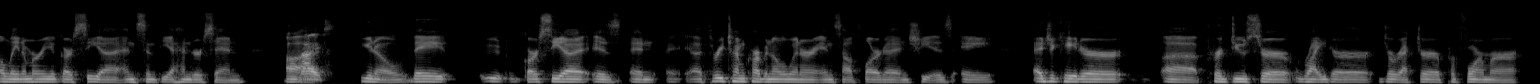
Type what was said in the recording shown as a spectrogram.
Elena Maria Garcia and Cynthia Henderson. Uh, nice. You know, they Garcia is an, a three-time Carbonell winner in South Florida, and she is a educator, uh, producer, writer, director, performer,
